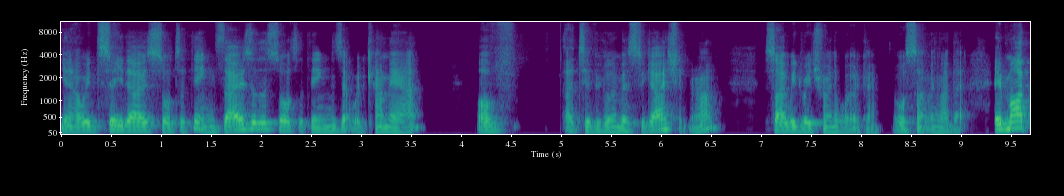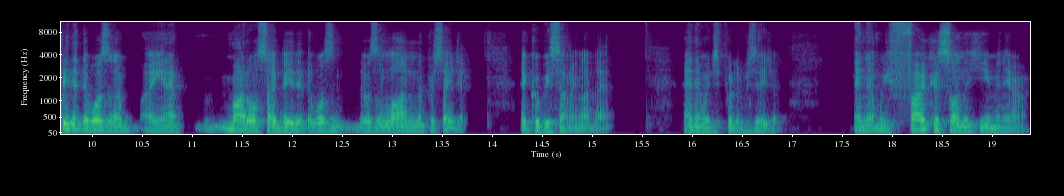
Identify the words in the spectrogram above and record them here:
You know, we'd see those sorts of things. Those are the sorts of things that would come out of a typical investigation, right? So we'd retrain the worker or something like that. It might be that there wasn't a, you know, might also be that there wasn't, there was a line in the procedure. It could be something like that. And then we just put a procedure. And then we focus on the human error.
